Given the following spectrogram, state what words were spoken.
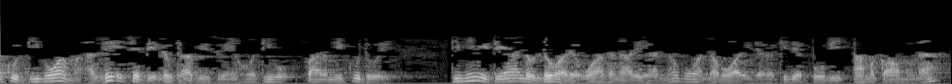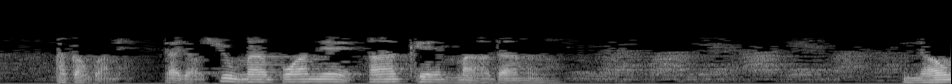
အခုဒီဘဝမှာအလေးအချက်တွေလုပ်ထားပြီဆိုရင်ဟောဒီပါရမီကုသိုလ်တွေဒီမိမိတရားလို့လုပ်ရတဲ့ဝါဒနာတွေဟာနောက်ဘဝနောက်ဘဝတွေကျတော့ဒီတဲ့ပို့ပြီးအာမကောင်းဘူးလားအကောင်းပါမယ်ဒါကြောင့်ရှုမှန်ပွားမြဲအားခဲမှသာ နောင်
